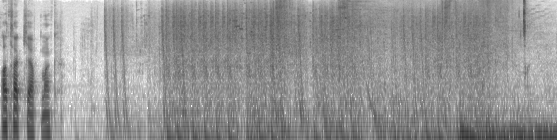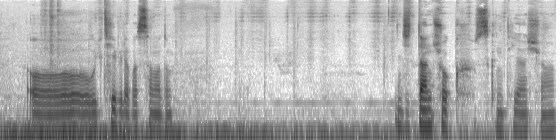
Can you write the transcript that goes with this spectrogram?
atak yapmak. O ultiye bile basamadım. Cidden çok sıkıntı ya şu an.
